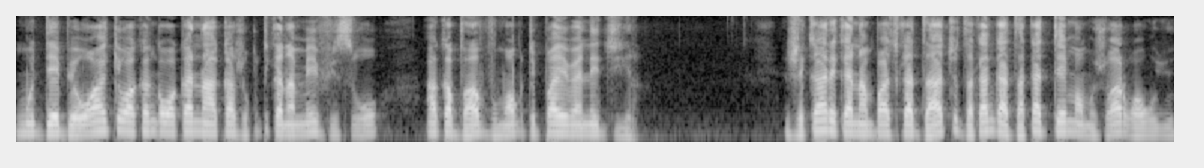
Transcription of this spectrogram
mudhebhe wake wakanga wakanaka zvokuti kana mavhiswo akabva abvuma kuti paiva nejira. Zvekare kana mbatya dzacho dzakanga dzakatema muzvarwa uyu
